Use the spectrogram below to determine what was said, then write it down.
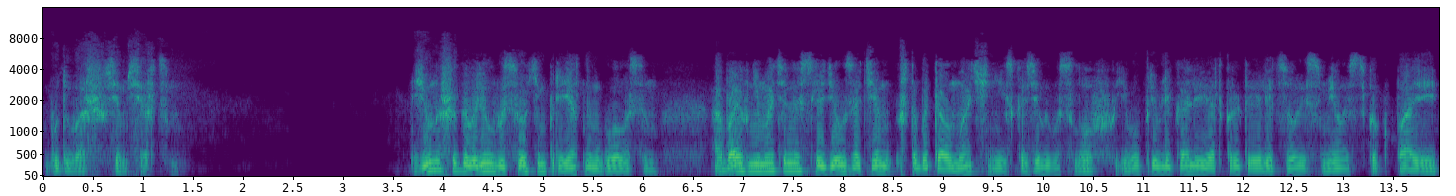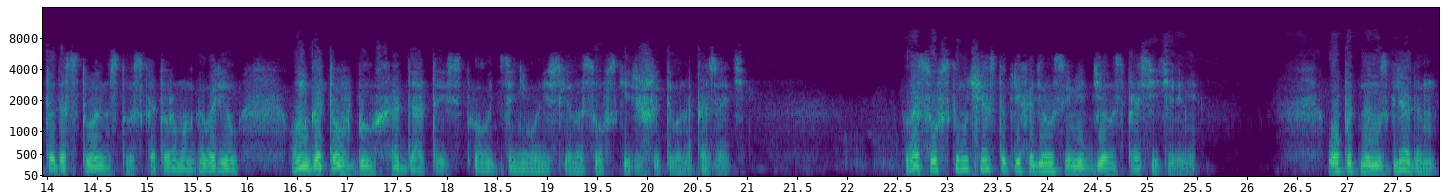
буду ваш всем сердцем. Юноша говорил высоким, приятным голосом. Абай внимательно следил за тем, чтобы толмач не исказил его слов. Его привлекали и открытое лицо, и смелость Кокпая, и то достоинство, с которым он говорил. Он готов был ходатайствовать за него, если Лосовский решит его наказать. Лосовскому часто приходилось иметь дело с просителями. Опытным взглядом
